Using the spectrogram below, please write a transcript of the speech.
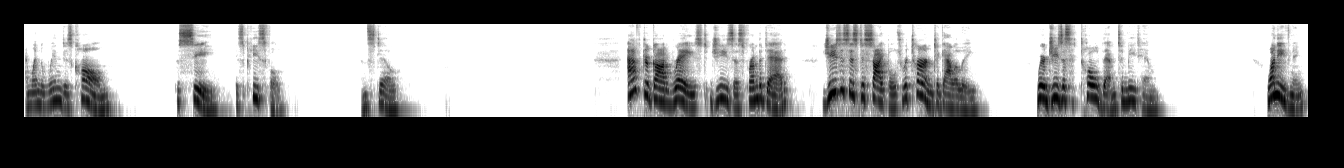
And when the wind is calm, the sea is peaceful and still. After God raised Jesus from the dead, Jesus' disciples returned to Galilee, where Jesus told them to meet him. One evening,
